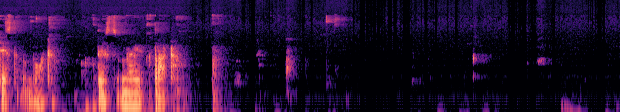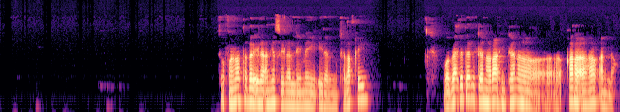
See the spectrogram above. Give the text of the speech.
Test dot test mail track سوف ننتظر إلى أن يصل الإيميل إلى المتلقي. وبعد ذلك نرى إن كان قرأها أم لا.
